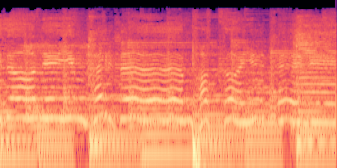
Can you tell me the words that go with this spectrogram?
İraneyim her dem hakka yeterim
